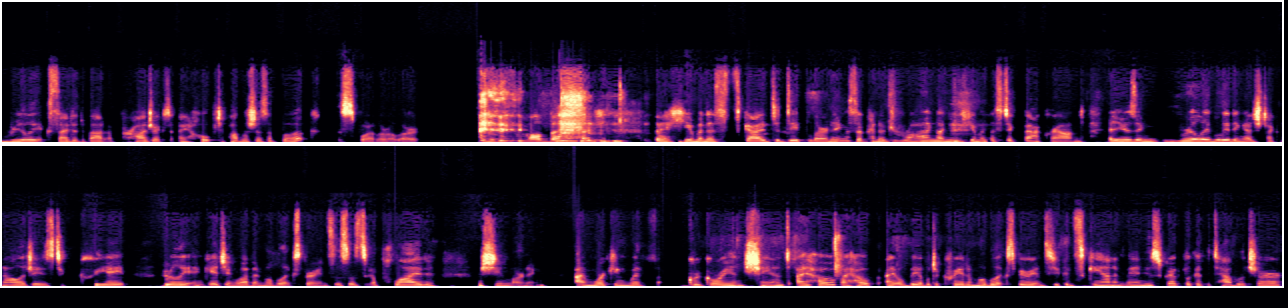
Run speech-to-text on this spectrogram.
really excited about a project I hope to publish as a book. Spoiler alert. It's called the, the Humanist's Guide to Deep Learning. So, kind of drawing on your humanistic background and using really bleeding edge technologies to create really engaging web and mobile experiences. So, it's applied machine learning. I'm working with Gregorian chant, I hope. I hope I will be able to create a mobile experience. You can scan a manuscript, look at the tablature,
